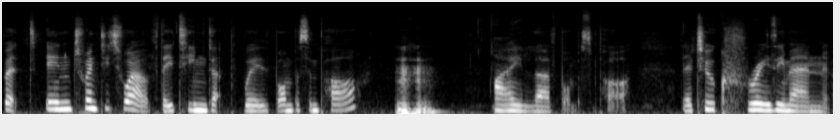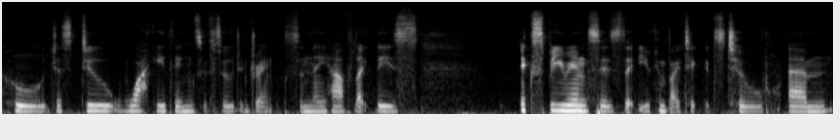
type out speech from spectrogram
but in 2012, they teamed up with Bompas and Parr. Mm-hmm. I love Bompas and Parr. They're two crazy men who just do wacky things with food and drinks, and they have like these experiences that you can buy tickets to. Um,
